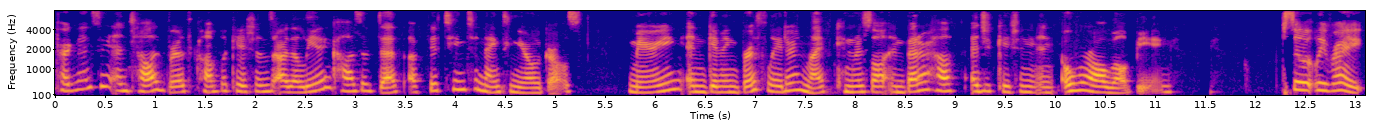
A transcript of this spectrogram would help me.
Pregnancy and childbirth complications are the leading cause of death of 15 to 19 year old girls. Marrying and giving birth later in life can result in better health, education, and overall well being. Absolutely right.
